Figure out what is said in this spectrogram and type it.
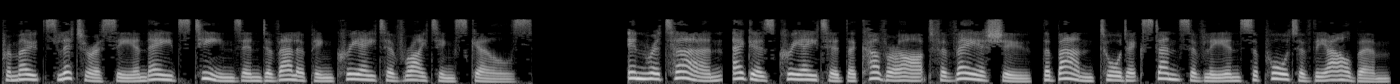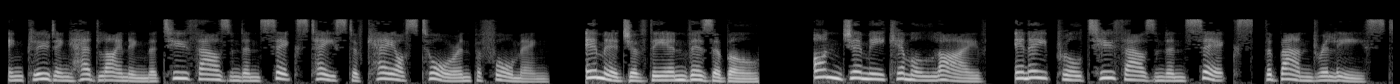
promotes literacy and aids teens in developing creative writing skills. In return, Eggers created the cover art for Vheissu. The band toured extensively in support of the album, including headlining the 2006 Taste of Chaos tour and performing Image of the Invisible on Jimmy Kimmel Live. In April 2006, the band released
